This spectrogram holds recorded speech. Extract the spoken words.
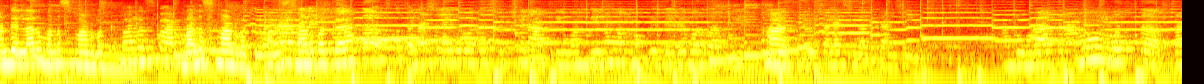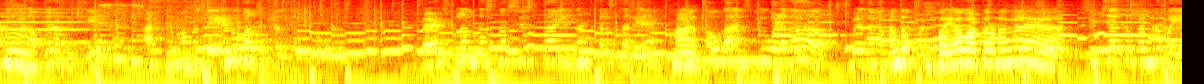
ಅಂದ್ರೆ ಎಲ್ಲರೂ ಮನಸ್ಸು ಮಾಡ್ಬೇಕು. ಮನಸ್ಸು ಮಾಡ್ಬೇಕು. ಮನಸ್ಸು ಮಾಡ್ಬೇಕ್ರಿ ಮನಸ್ಸು ಮಾಡ್ಬೇಕ. ಇವತ್ತು ಅಷ್ಟು ಮಕ್ಳು ಧೈರ್ಯನೂ ಬರ್ತೈತಿ ಪ್ರೈವೇಟ್ ಅಂತ ತಕ್ಷಣ ಶಿಸ್ತ ಇದನ್ನ ಕಲಿಸ್ತಾರೆ. ಅವಕ್ಕೆ ಅಂಜಿಕೆ ಒಳಗ ಬೆಳೆದಂಗ ಅಂದ್ರೆ ಭಯ ವಾತಾವರಣ ಶಿಕ್ಷಕರ ಕಂಡ್ರೆ ಭಯ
